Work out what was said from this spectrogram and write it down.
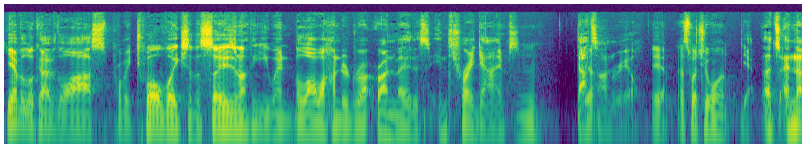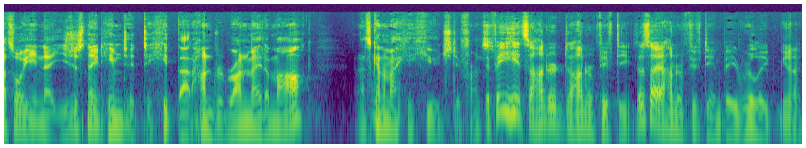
You have a look over the last probably 12 weeks of the season. I think he went below 100 run meters in three games. That's unreal. Yeah, that's what you want. Yeah, that's and that's all you need. You just need him to, to hit that 100 run meter mark, and that's going to make a huge difference. If he hits 100 to 150, let's say 150 and be really, you know,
